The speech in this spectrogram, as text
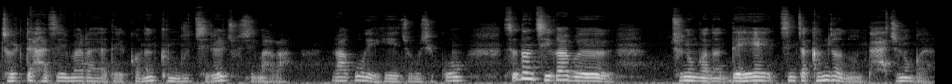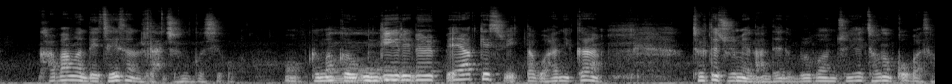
절대 하지 말아야 될 거는 금부치를 주지 마라. 라고 얘기해 주고 싶고, 쓰던 지갑을 주는 거는 내 진짜 금전운 다 주는 거야. 가방은 내 재산을 다 주는 것이고, 어, 그만큼 음. 운기를 빼앗길 수 있다고 하니까 절대 주면 안 되는 물건 중에 저는 꼽아서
